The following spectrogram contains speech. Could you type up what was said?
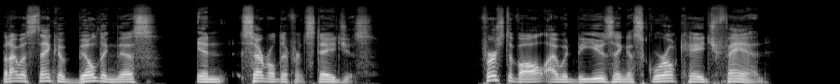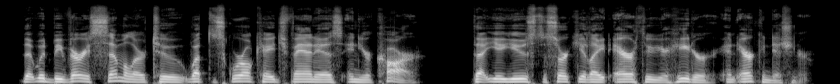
But I was thinking of building this in several different stages. First of all, I would be using a squirrel cage fan that would be very similar to what the squirrel cage fan is in your car that you use to circulate air through your heater and air conditioner.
